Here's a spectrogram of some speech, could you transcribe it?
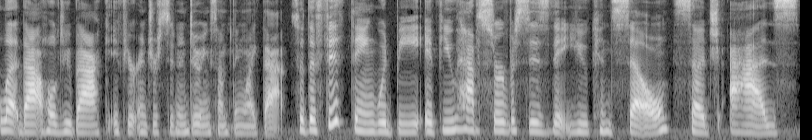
let that hold you back if you're interested in doing something like that. So, the fifth thing would be if you have services that you can sell, such as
